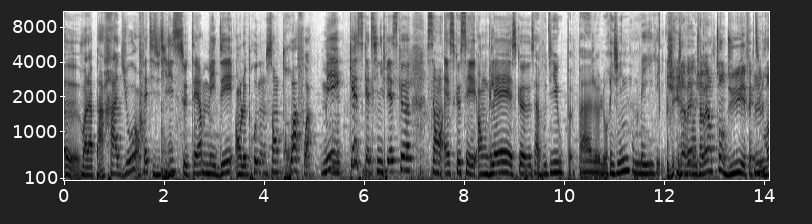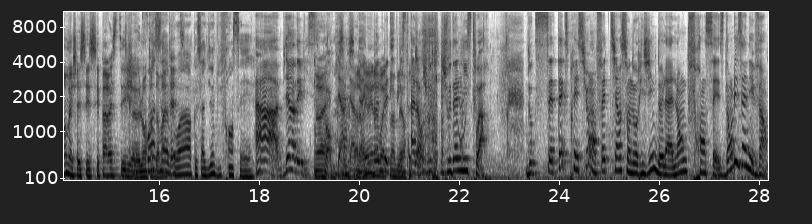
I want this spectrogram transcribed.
euh, voilà, par radio, en fait, ils utilisent ce terme Mayday en le prononçant trois fois. Mais qu'est-ce qu'elle signifie? Est-ce que c'est anglais? Est-ce que ça vous dit ou pas l'origine? J'avais, j'avais entendu, effectivement, mais je- c'est, c'est pas resté euh, longtemps dans ma tête. savoir que ça vient du français Ah, bien Davis. Ouais, bon, bien, bien, Une bonne petite l'anglais, en piste. fait. Alors, je vous, je vous donne l'histoire. Donc, cette expression, en fait, tient son origine de la langue française. Dans les années 20,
